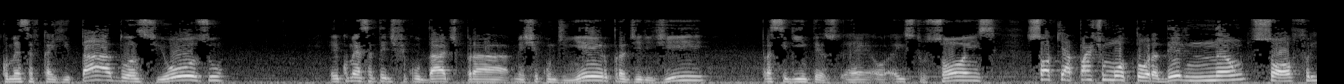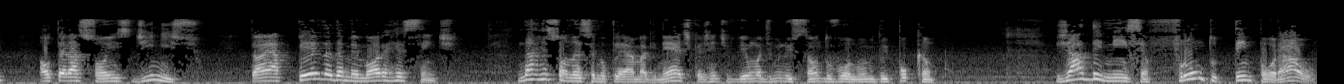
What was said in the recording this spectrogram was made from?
começa a ficar irritado, ansioso. Ele começa a ter dificuldade para mexer com dinheiro, para dirigir, para seguir é, instruções. Só que a parte motora dele não sofre alterações de início. Então é a perda da memória recente. Na ressonância nuclear magnética, a gente vê uma diminuição do volume do hipocampo. Já a demência frontotemporal,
